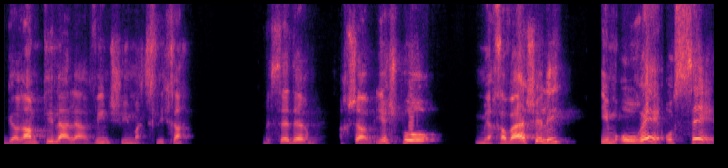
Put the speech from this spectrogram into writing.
גרמתי לה להבין שהיא מצליחה, בסדר? עכשיו, יש פה, מהחוויה שלי, אם הורה עושה,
